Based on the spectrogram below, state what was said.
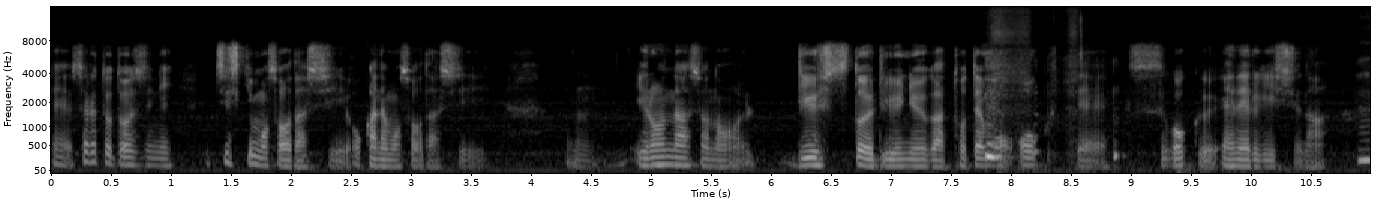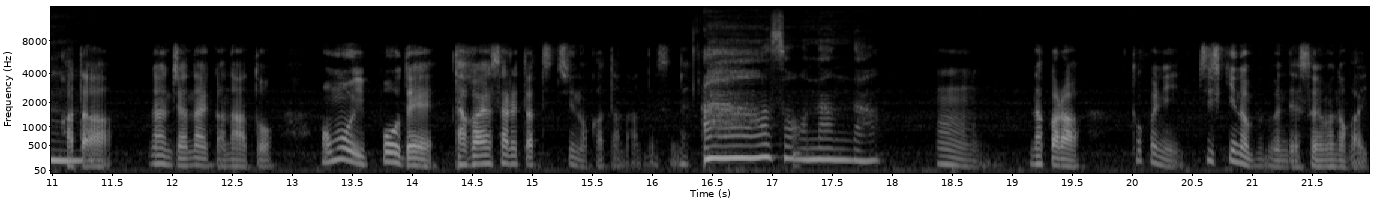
でそれと同時に知識もそうだしお金もそうだし、うん、いろんなその流出と流入がとても多くて すごくエネルギッシュなうん方なんじゃないかなと思う一方で耕された土の方なんですね。ああ、そうなんだ。うん、だから特に知識の部分でそういうものがいっ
